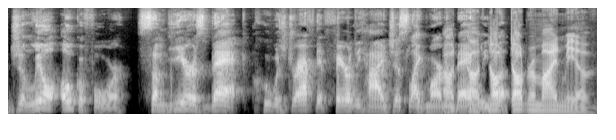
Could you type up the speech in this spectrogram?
Jahlil Okafor some years back, who was drafted fairly high, just like Marvin oh, Bagley. Oh, don't, but... don't remind me of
